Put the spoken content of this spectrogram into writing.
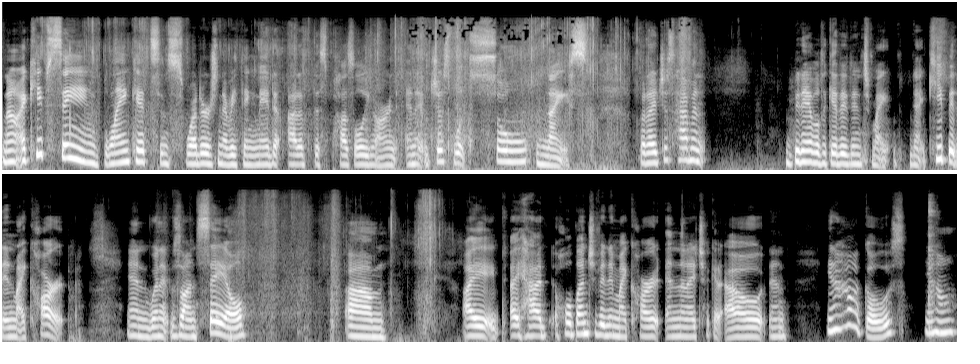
Now I keep saying blankets and sweaters and everything made out of this puzzle yarn and it just looks so nice. But I just haven't been able to get it into my, keep it in my cart. And when it was on sale, um, I I had a whole bunch of it in my cart and then I took it out and you know how it goes. You know,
